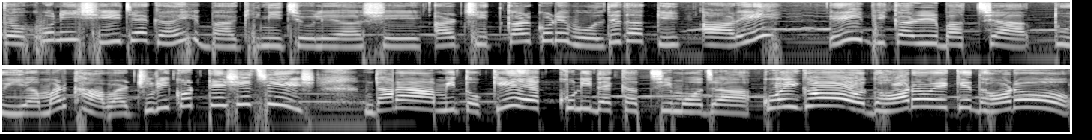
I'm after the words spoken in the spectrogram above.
তখনই সেই জায়গায় বাঘিনী চলে আসে আর চিৎকার করে বলতে থাকে, আরে, এই ভিখারির বাচ্চা, তুই আমার খাবার চুরি করতে এসেছিস? দাঁড়া, আমি তোকে এক্ষুনি দেখাচ্ছি মজা। কই গো, ধরো একে, ধরো।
